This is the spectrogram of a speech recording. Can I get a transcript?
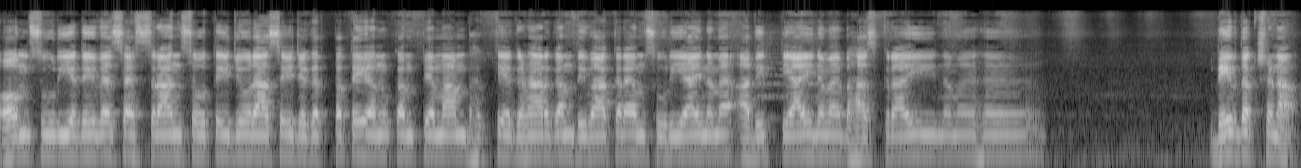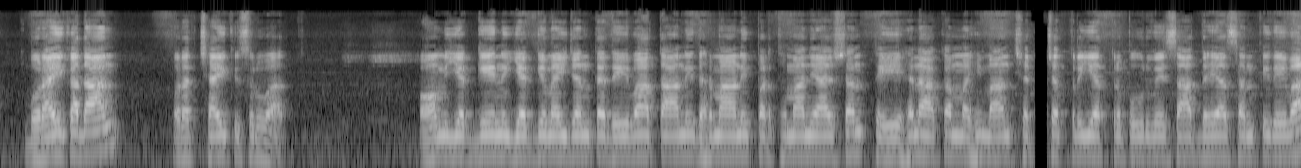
ओम सूर्य देव सहस्रांशो तेजो राशे जगत पते अनुकंप्य माम भक्ति गणार्गम दिवाकर सूर्याय नमः, आदित्याय नमः, भास्कराय नमः। देव दक्षिणा, बुराई का दान और अच्छाई की शुरुआत। ओम यज्ञेन यज्ञमय जंत देवा तानि धर्माणि प्रथमान्यासन तेहनाकम महिमान छत्र यत्र पूर्वे साधया संति देवा।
